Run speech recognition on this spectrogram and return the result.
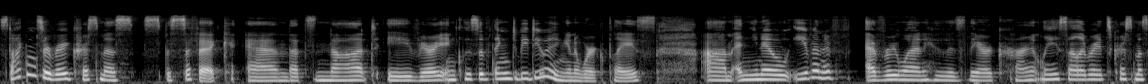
stockings are very Christmas specific, and that's not a very inclusive thing to be doing in a workplace. Um, and, you know, even if everyone who is there currently celebrates Christmas,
